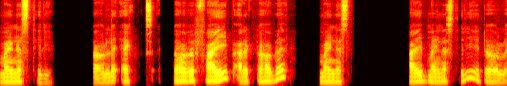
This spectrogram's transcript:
মাইনাস 3 তাহলে x একটা হবে 5 আরেকটা হবে মাইনাস 5 মাইনাস 3 এটা হলো।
